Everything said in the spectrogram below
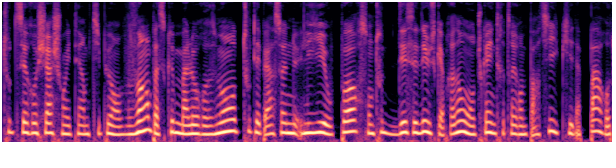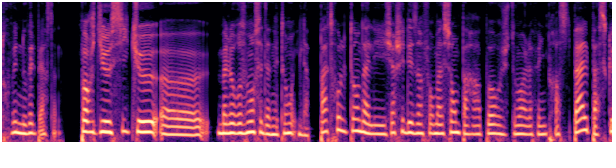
toutes ces recherches ont été un petit peu en vain parce que malheureusement toutes les personnes liées au port sont toutes décédées jusqu'à présent ou en tout cas une très très grande partie qui n'a pas retrouvé de nouvelles personnes. Porsche dit aussi que euh, malheureusement ces derniers temps, il n'a pas trop le temps d'aller chercher des informations par rapport justement à la famille principale parce que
